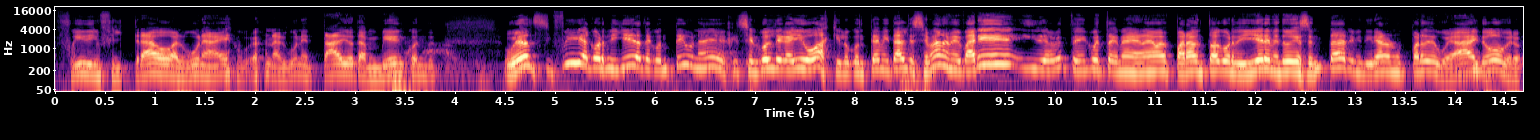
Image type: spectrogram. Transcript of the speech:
fui de infiltrado alguna vez, weón, en algún estadio también cuando... Weón, fui a Cordillera, te conté una vez, que es el gol de Gallego Vázquez, lo conté a mitad de semana, me paré y de repente me di cuenta que no había nada más parado en toda Cordillera y me tuve que sentar y me tiraron un par de weá y todo, pero,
